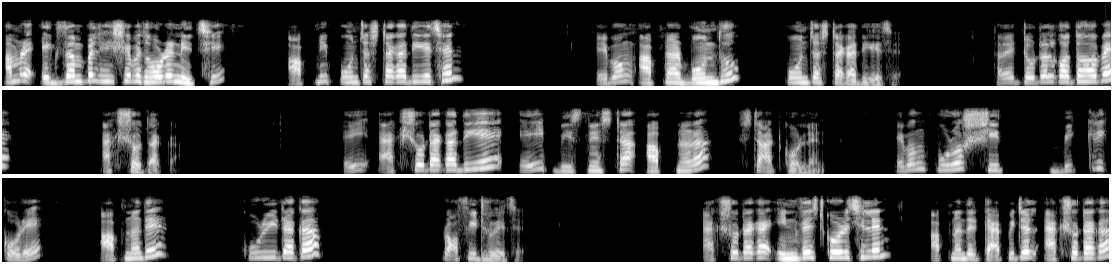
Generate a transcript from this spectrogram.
আমরা এক্সাম্পল হিসেবে ধরে নিচ্ছি, আপনি পঞ্চাশ টাকা দিয়েছেন এবং আপনার বন্ধু পঞ্চাশ টাকা দিয়েছে। তাহলে টোটাল কত হবে? একশো টাকা। এই একশো টাকা দিয়ে এই বিজনেসটা আপনারা স্টার্ট করলেন এবং পুরো শীত বিক্রি করে আপনাদের কুড়ি টাকা প্রফিট হয়েছে। একশো টাকা ইনভেস্ট করেছিলেন আপনাদের ক্যাপিটাল একশো টাকা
